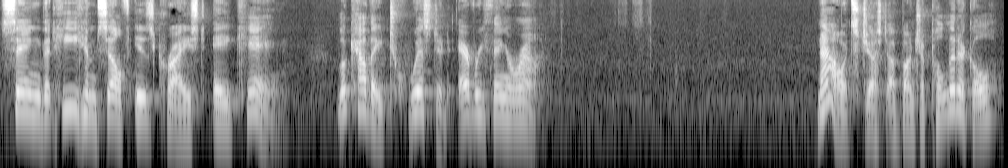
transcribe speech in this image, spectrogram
Saying that he himself is Christ, a king. Look how they twisted everything around. Now it's just a bunch of political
